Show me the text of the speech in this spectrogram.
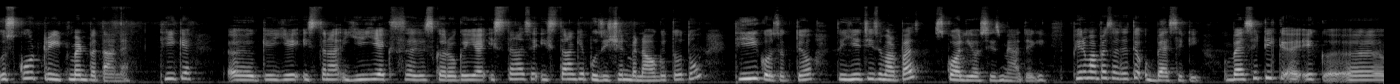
उसको ट्रीटमेंट बताना है, ठीक है? कि ये इस तरह ये ये एक्सरसाइजेस करोगे या इस तरह से इस तरह के पोजीशन बनाओगे तो तुम ठीक हो सकते हो। तो ये चीज़ हमारे पास स्कॉलियोसिस में आ जाएगी। फिर हमारे पास आ जाते हैं ओबेसिटी ओबेसिटी एक आ,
